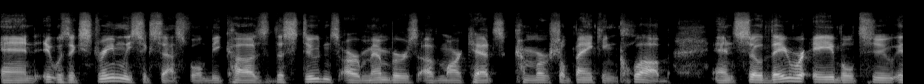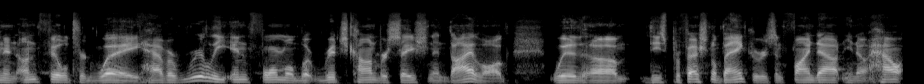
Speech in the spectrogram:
And it was extremely successful because the students are members of Marquette's commercial banking club. And so they were able to, in an unfiltered way, have a really informal but rich conversation and dialogue with um, these professional bankers and find out, you know, how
